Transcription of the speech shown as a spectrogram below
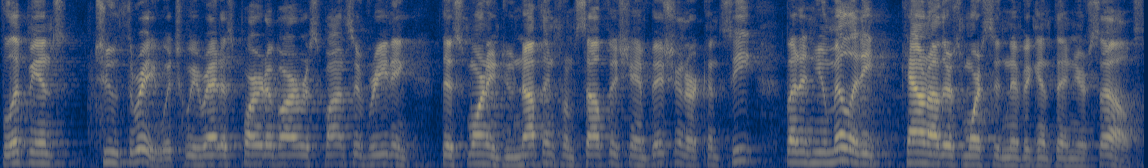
Philippians 2 3, which we read as part of our responsive reading this morning do nothing from selfish ambition or conceit, but in humility count others more significant than yourselves.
